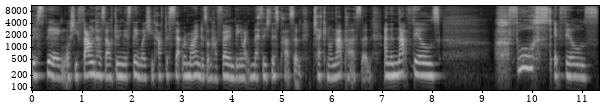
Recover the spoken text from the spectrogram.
this thing or she found herself doing this thing where she'd have to set reminders on her phone being like message this person checking on that person. And then that feels forced, it feels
